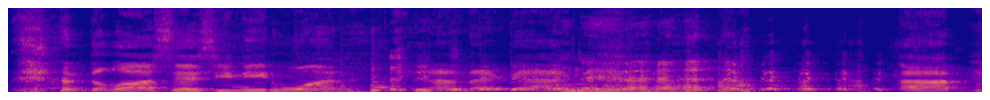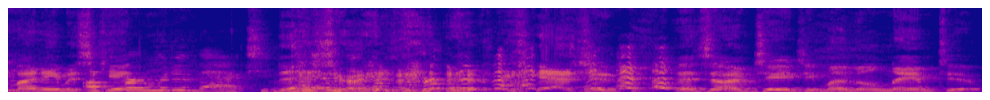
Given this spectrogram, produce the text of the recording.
That's right. the law says you need one. I'm that guy. Uh, my name is Cam. Affirmative action. That's right. Action. That's what I'm changing my middle name to.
